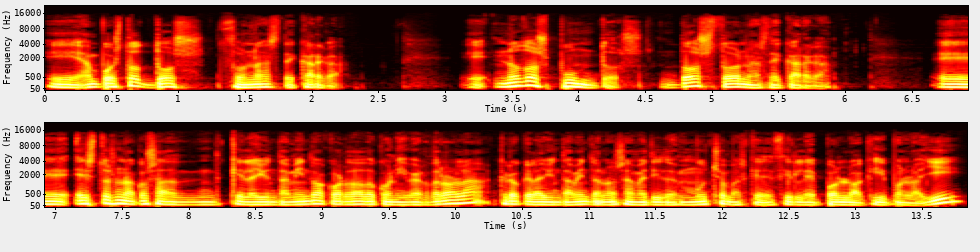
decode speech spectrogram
eh, han puesto dos zonas de carga. Eh, no dos puntos, dos zonas de carga. Eh, esto es una cosa que el ayuntamiento ha acordado con Iberdrola. Creo que el ayuntamiento no se ha metido en mucho más que decirle ponlo aquí, ponlo allí.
